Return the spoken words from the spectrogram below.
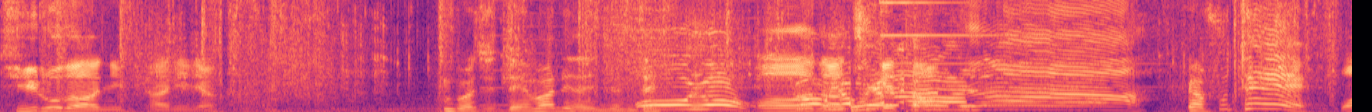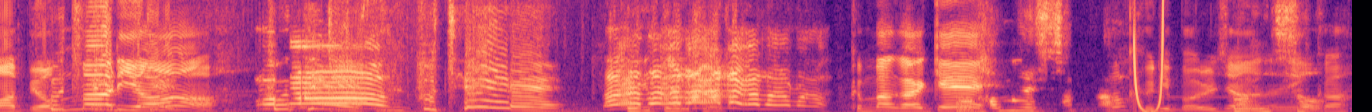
뒤로 다니, 다니냐? 뭐지 네 마리나 있는데? 오, 형. 어 형, 나 형, 죽겠다 야, 으아! 야 후퇴! 와몇 마리야 아! 후퇴! 후퇴! 나가, 나가, 나가, 나가, 나가, 나가. 금방 갈게 어, 한 마리씩 잡다 그리 멀지 어, 있어. 않으니까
